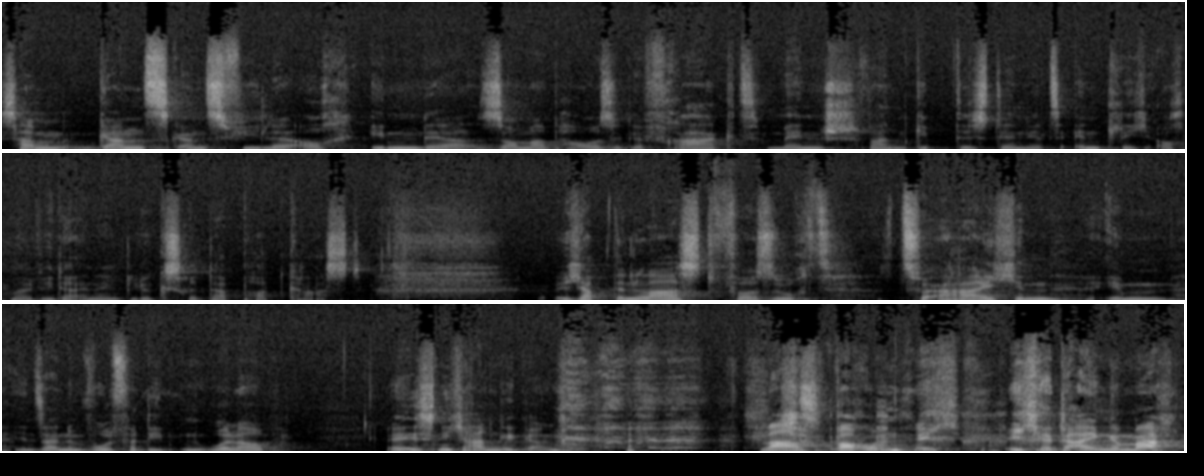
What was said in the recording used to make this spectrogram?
Es haben ganz, ganz viele auch in der Sommerpause gefragt, Mensch, wann gibt es denn jetzt endlich auch mal wieder einen Glücksritter-Podcast? Ich habe den Last versucht zu erreichen im, in seinem wohlverdienten Urlaub. Er ist nicht rangegangen. Lars, warum nicht? Ich hätte einen gemacht.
